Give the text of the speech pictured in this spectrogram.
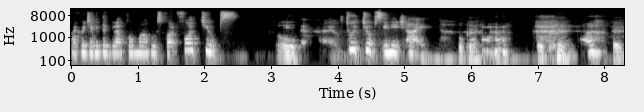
my congenital glaucoma, who's got four tubes oh. in, two tubes in each eye. Okay. Okay. okay.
